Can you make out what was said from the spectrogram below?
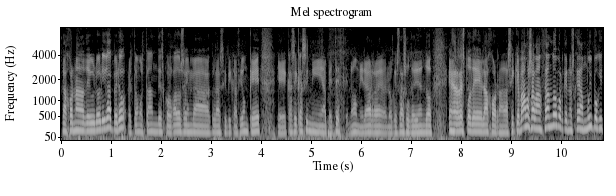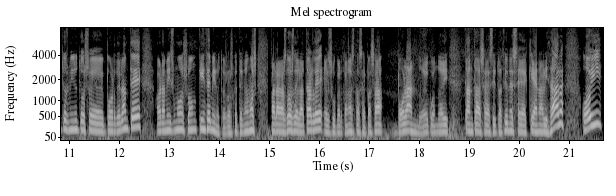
la jornada de Euroliga, pero estamos tan descolgados en la clasificación que eh, casi casi ni apetece no mirar eh, lo que está sucediendo en el resto de la jornada. Así que vamos avanzando porque nos quedan muy poquitos minutos eh, por delante. Ahora mismo son 15 minutos los que tenemos para las 2 de la tarde. El supercanasta se pasa volando eh, cuando hay tantas eh, situaciones eh, que analizar. Hoy,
